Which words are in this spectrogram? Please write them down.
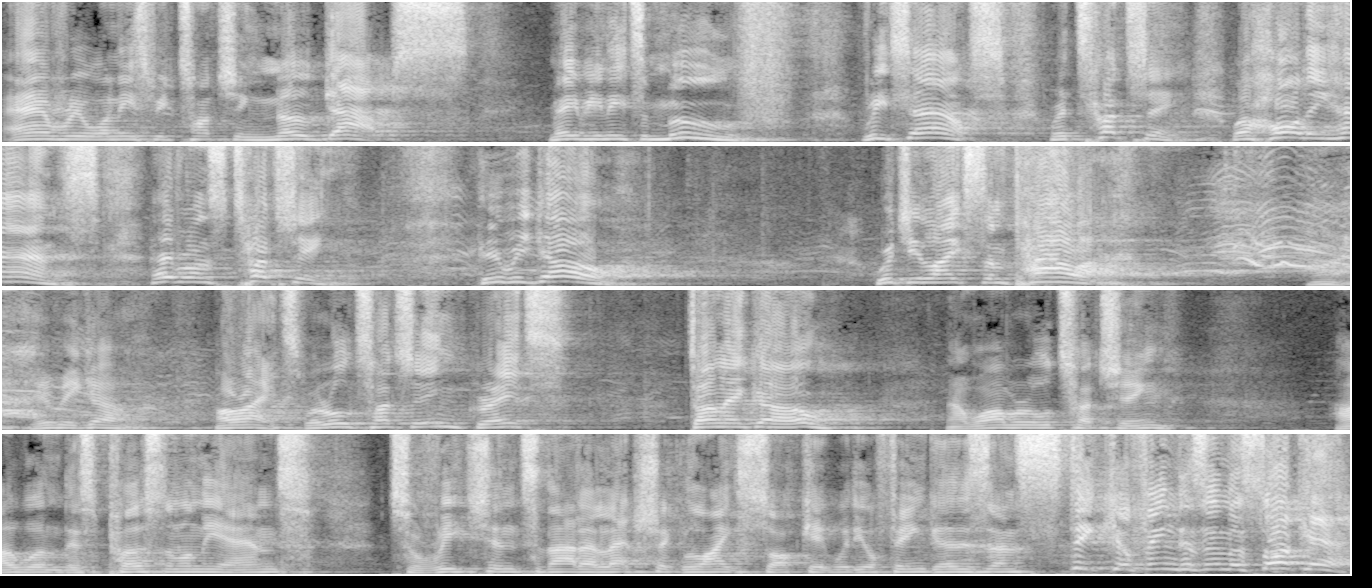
Everyone needs to be touching, no gaps. Maybe you need to move. Reach out. We're touching. We're holding hands. Everyone's touching. Here we go. Would you like some power? All right, here we go. All right, we're all touching. Great. Don't let go. Now, while we're all touching, I want this person on the end to reach into that electric light socket with your fingers and stick your fingers in the socket.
